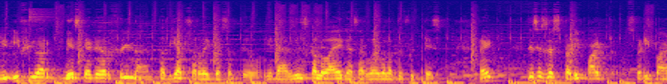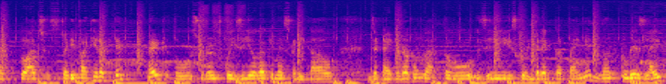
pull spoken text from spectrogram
If you are best at your field ना, तभी आप सर्वाइव कर सकते हो। ये डार्विन्स का लो आएगा survival of the fittest right this is the study part study part तो आज स्टडी पार्ट ही रखते हैं राइट तो स्टूडेंट्स को इजीली होगा कि मैं स्टडी का जब टाइटल रखूँगा तो वो इजीली इसको इंटरेक्ट कर पाएँगे। नॉट टूडेज लाइफ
